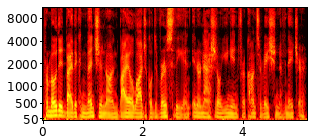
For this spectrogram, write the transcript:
promoted by the Convention on Biological Diversity and International Union for Conservation of Nature.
